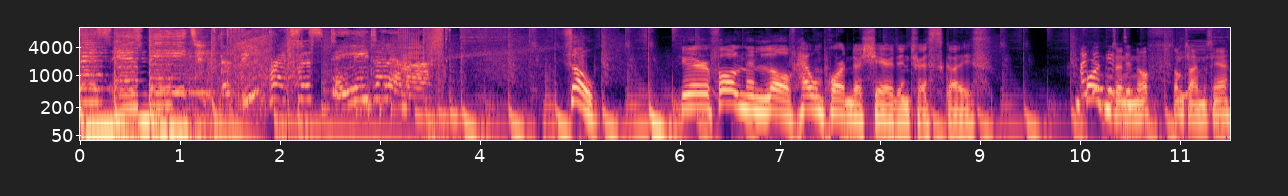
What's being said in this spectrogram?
This is Beat. The Beat Breakfast Daily Dilemma. So, you're falling in love. How important are shared interests, guys? Important de- enough sometimes, yeah.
